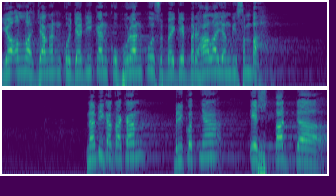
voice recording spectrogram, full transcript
Ya Allah, jangan engkau jadikan kuburanku sebagai berhala yang disembah. Nabi katakan, Berikutnya istadda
